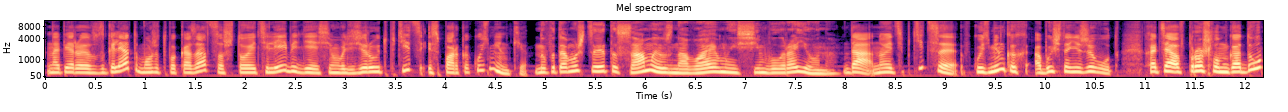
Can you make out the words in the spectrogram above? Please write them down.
На первый взгляд может показаться, что эти лебеди символизируют птиц из парка Кузьминки. Ну, потому что это самый узнаваемый символ района. Да, но эти птицы в Кузьминках обычно не живут. Хотя в прошлом году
